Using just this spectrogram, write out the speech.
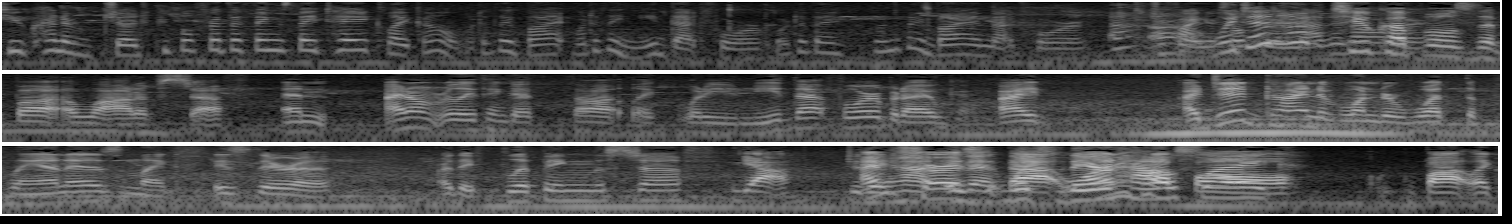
do you kind of judge people for the things they take? Like, oh, what do they buy? What do they need that for? What do they what are they buying that for? Uh, did you find we did have that two all, or- couples that bought a lot of stuff, and I don't really think I thought like, what do you need that for? But I, Okay. I, I did kind of wonder what the plan is, and like, is there a, are they flipping the stuff? Yeah. Do they I'm ha- sure is- that what's that their house like? Bought like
